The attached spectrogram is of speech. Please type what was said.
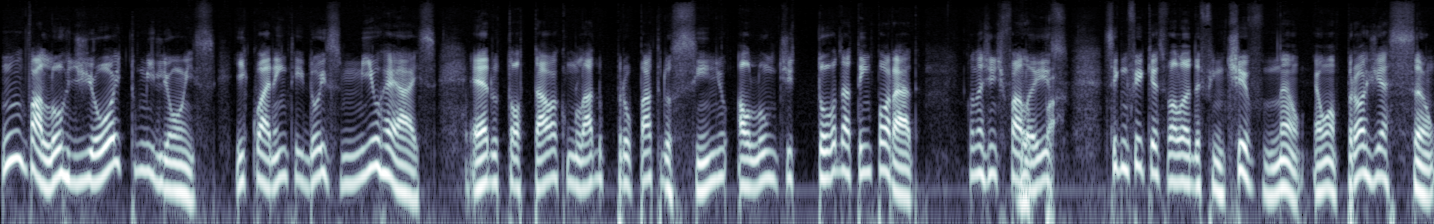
um valor de 8 milhões e 42 mil reais. Era o total acumulado para o patrocínio ao longo de toda a temporada. Quando a gente fala Opa. isso, significa que esse valor é definitivo? Não, é uma projeção.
